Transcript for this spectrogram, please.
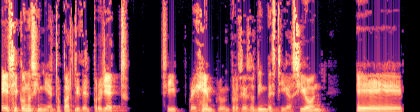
ese conocimiento a partir del proyecto. ¿sí? Por ejemplo, en procesos de investigación, eh,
